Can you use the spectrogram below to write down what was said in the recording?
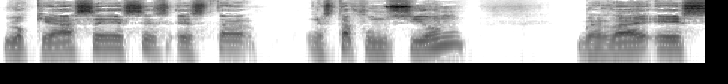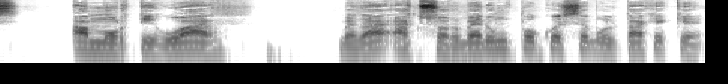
lo que hace es, esta, esta función, ¿verdad? Es amortiguar, ¿verdad? Absorber un poco ese voltaje que,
